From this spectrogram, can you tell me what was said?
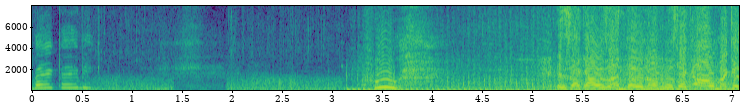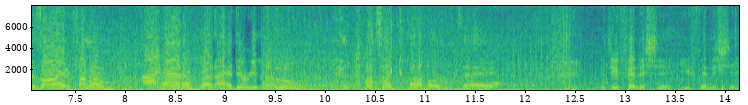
back, baby. Whew. It's like I was unknown on him. It's like, oh my goodness, I'm right in front of him. I had him, but I had to reload. I was like, oh, dang. Did you finish it? You finish it.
